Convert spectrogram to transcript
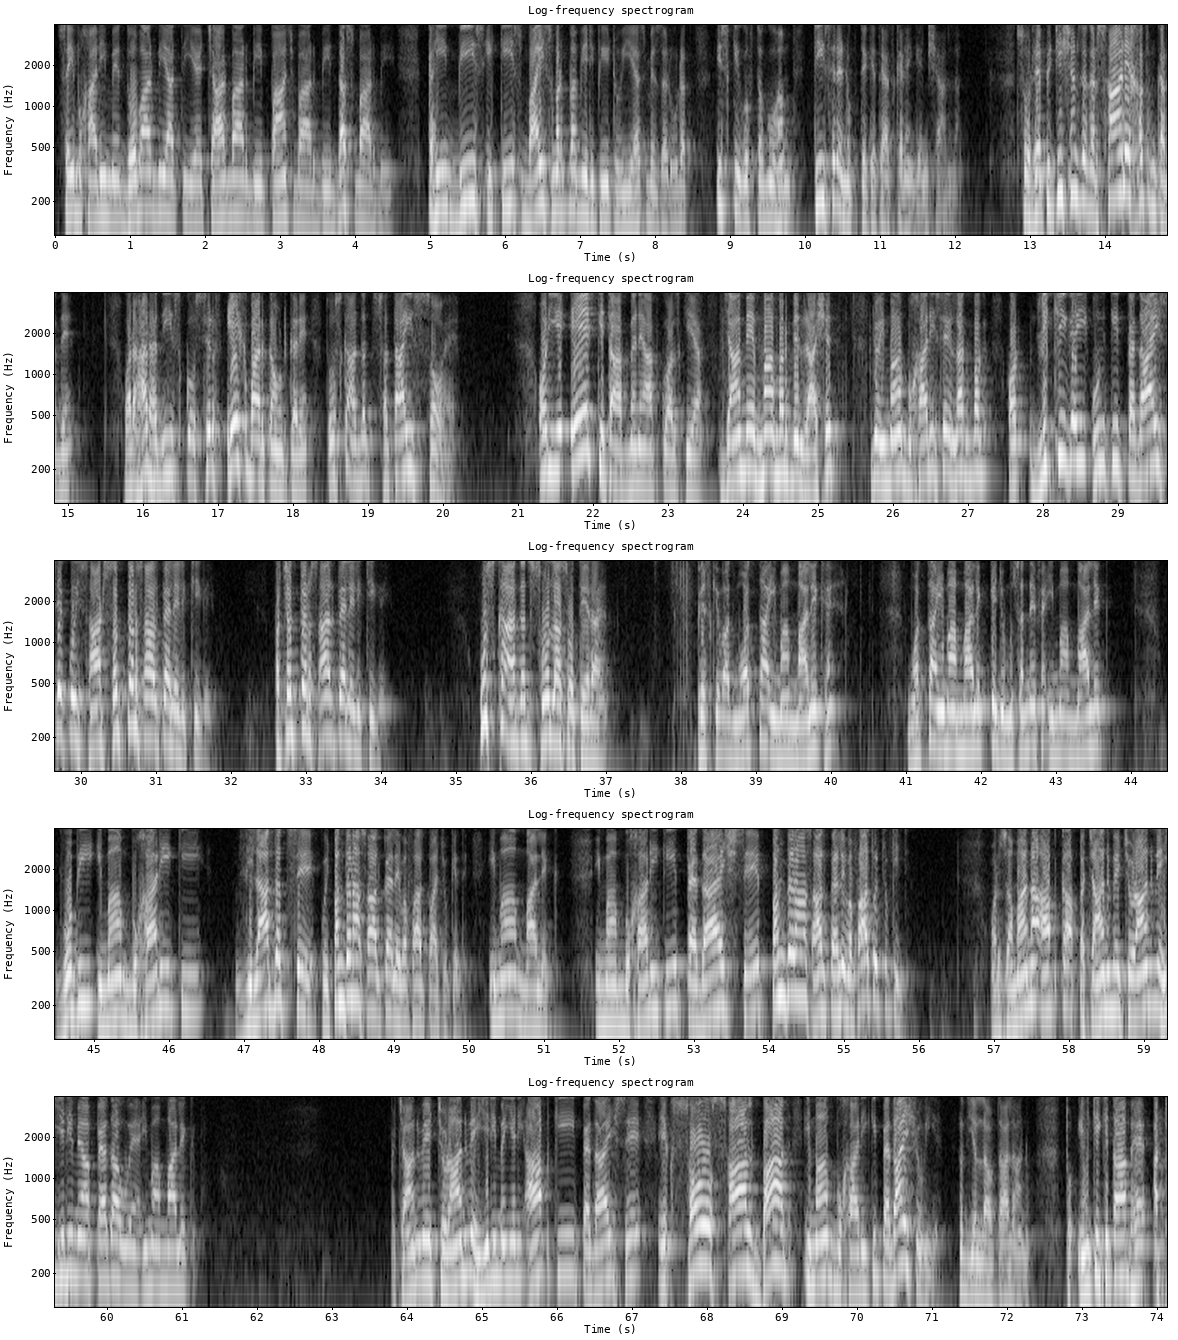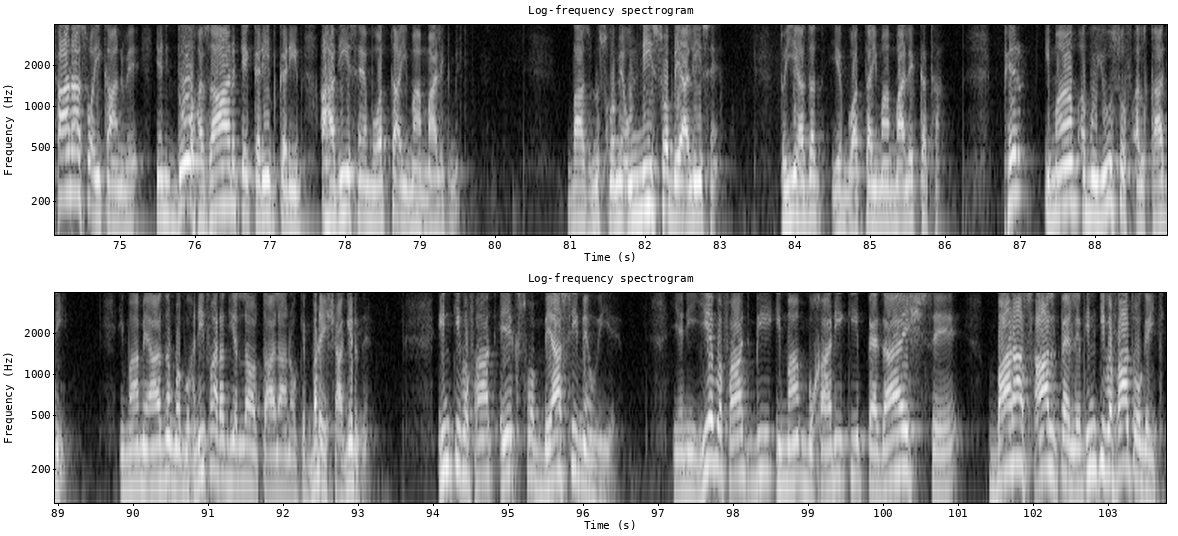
صحیح بخاری میں دو بار بھی آتی ہے، چار بار بھی، پانچ بار بھی، دس بار بھی۔ کہیں بیس، اکیس، بائیس مرتبہ بھی ریپیٹ ہوئی ہے حسب ضرورت۔ اس کی گفتگو ہم تیسرے نقطے کے تحت کریں گے انشاءاللہ۔ سو ریپیٹیشنز اگر سارے ختم کر دیں اور ہر حدیث کو صرف ایک بار کاؤنٹ کریں، تو اس کا عدد ستائیس سو ہے۔ اور یہ ایک کتاب میں نے آپ کو عرض کیا، جامع مامر بن راشد جو امام بخاری سے لگ بھگ اور لکھی گئی، ان کی پیدائش سے کوئی ساٹھ، ستر سال پہلے لکھی گئی۔ پچہتر سال پہلے لکھی گئی۔ اس کا عدد سولہ سو تیرہ ہے۔ پھر اس کے بعد معطا امام مالک ہیں۔ معطا امام مالک کے جو مصنف ہیں، امام مالک، وہ بھی امام بخاری کی ولادت سے کوئی پندرہ سال پہلے وفات پا چکے تھے۔ امام مالک۔ امام بخاری کی پیدائش سے پندرہ سال پہلے وفات ہو چکی تھی۔ اور زمانہ آپ کا پچانوے، چورانوے ہجری میں آپ پیدا ہوئے ہیں، امام مالک۔ پچانوے، چورانوے ہجری میں یعنی آپ کی پیدائش سے ایک سو سال بعد امام بخاری کی پیدائش ہوئی ہے، رضی اللہ تعالیٰ عنہ۔ تو ان کی کتاب ہے اٹھارہ سو اکانوے یعنی دو ہزار کے قریب قریب احادیث ہیں معطا امام مالک میں۔ بعض نسخوں میں انیس سو بیالیس ہیں۔ تو یہ عدد یہ معطا امام مالک کا تھا۔ پھر امام ابو یوسف القادی، امام اعظم ابو حنیفہ رضی اللہ تعالیٰ عنہ کے بڑے شاگرد ہیں۔ ان کی وفات ایک سو بیاسی میں ہوئی ہے۔ یعنی یہ وفات بھی امام بخاری کی پیدائش سے بارہ سال پہلے ان کی وفات ہو گئی تھی۔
